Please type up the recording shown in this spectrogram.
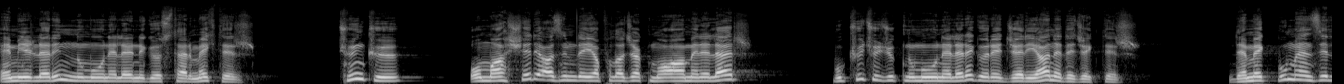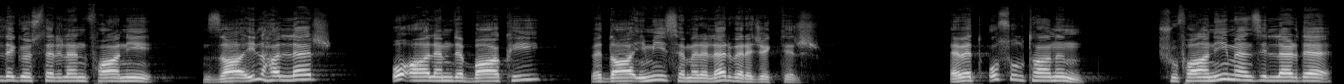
emirlerin numunelerini göstermektir. Çünkü o mahşeri azimde yapılacak muameleler, bu küçücük numunelere göre cereyan edecektir. Demek bu menzilde gösterilen fani, zail haller o alemde baki ve daimi semereler verecektir. Evet o sultanın şu fani menzillerde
